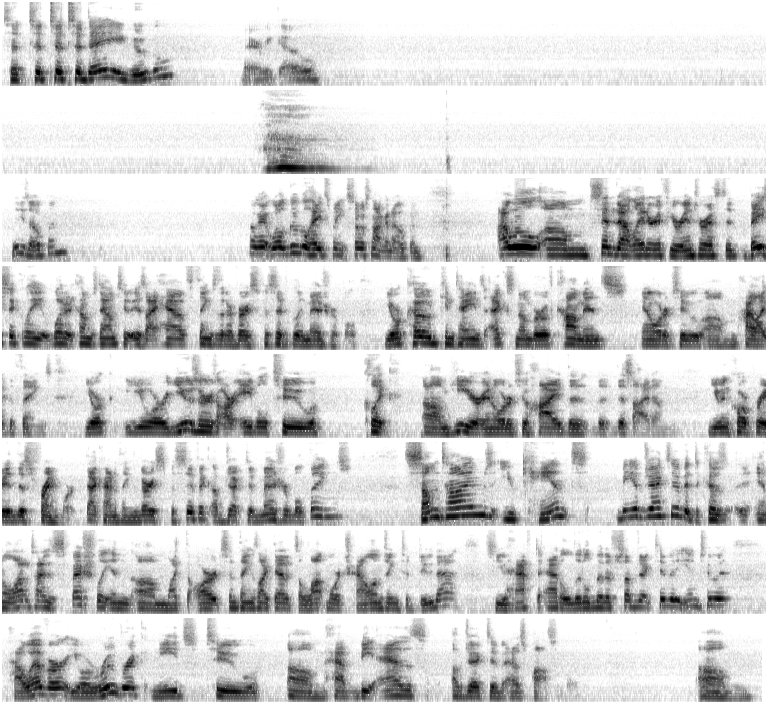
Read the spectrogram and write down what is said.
To, to, to today, Google. There we go. Please open. Okay, well, Google hates me, so it's not going to open. I will um, send it out later if you're interested. Basically, what it comes down to is I have things that are very specifically measurable. Your code contains X number of comments in order to um, highlight the things. Your your users are able to click um, here in order to hide the, the, this item. You incorporated this framework, that kind of thing. Very specific, objective, measurable things. Sometimes you can't be objective because in a lot of times especially in um, like the arts and things like that it's a lot more challenging to do that. So you have to add a little bit of subjectivity into it. However your rubric needs to um, have be as objective as possible. Um,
